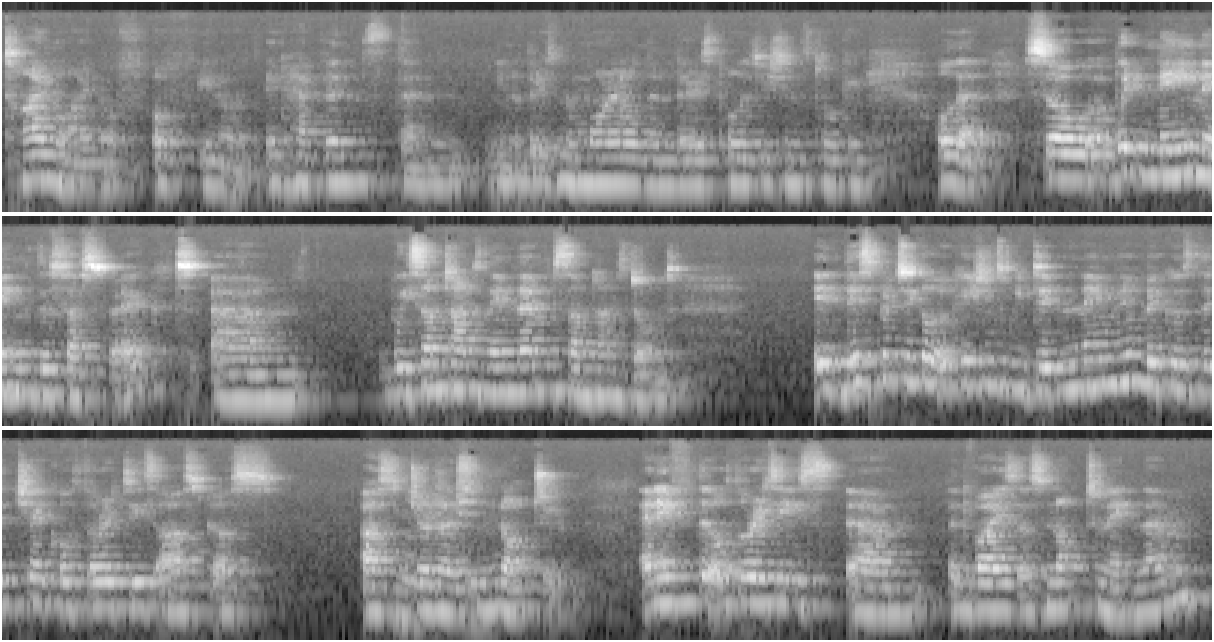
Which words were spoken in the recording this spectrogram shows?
timeline of, of you know it happens, then you know there's memorial, then there's politicians talking, all that. So with naming the suspect. Um, we sometimes name them, sometimes don't. In this particular occasions, we didn't name him because the Czech authorities asked us, us journalists, not to. And if the authorities um, advise us not to name them,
